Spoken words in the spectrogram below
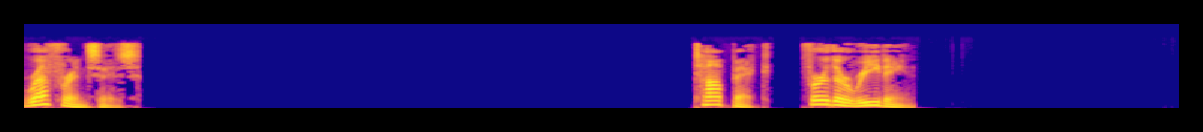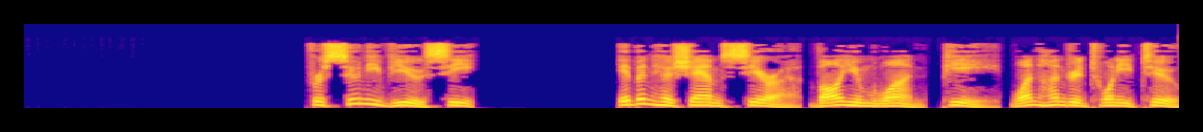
References. Further reading. For Sunni view see Ibn Hisham's Sirah, Volume 1, p. 122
